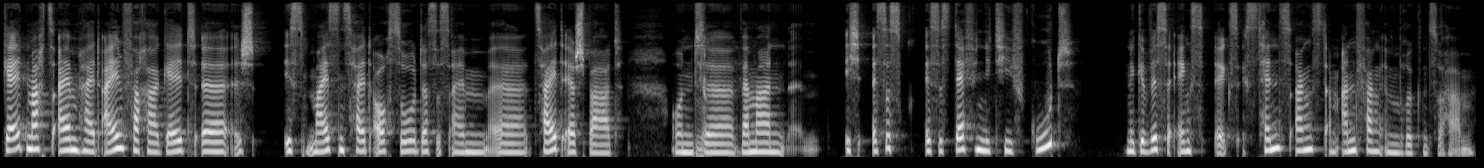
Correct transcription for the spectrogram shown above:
Geld macht es einem halt einfacher. Geld äh, ist meistens halt auch so, dass es einem äh, Zeit erspart. Und ja. äh, wenn man, ich, es ist, es ist definitiv gut, eine gewisse Ex Existenzangst am Anfang im Rücken zu haben.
